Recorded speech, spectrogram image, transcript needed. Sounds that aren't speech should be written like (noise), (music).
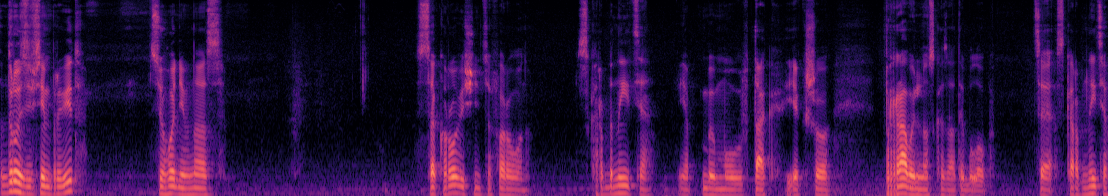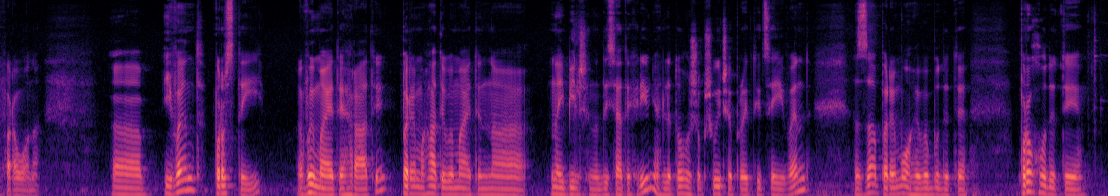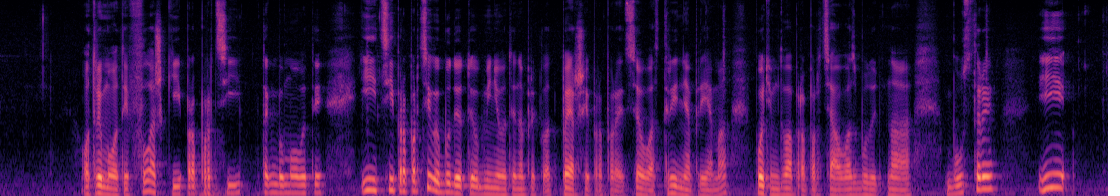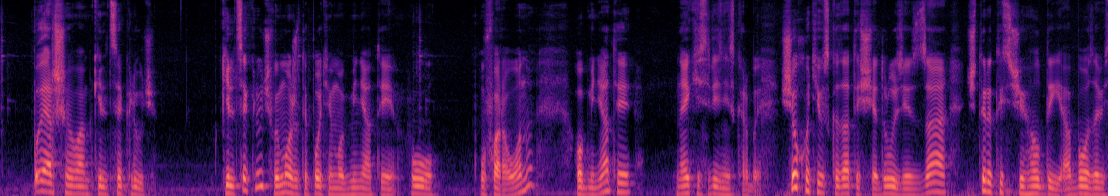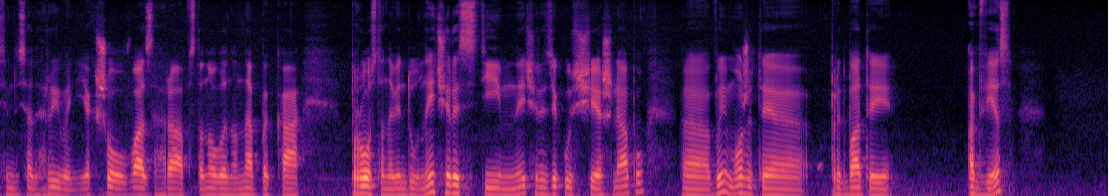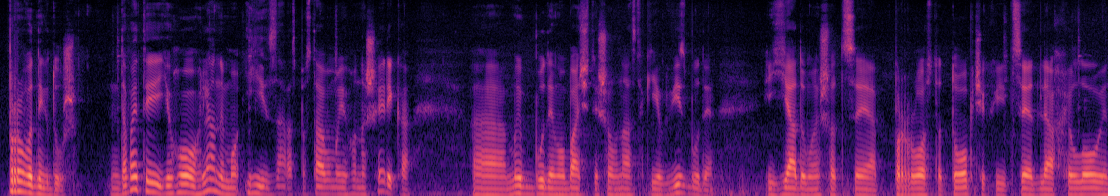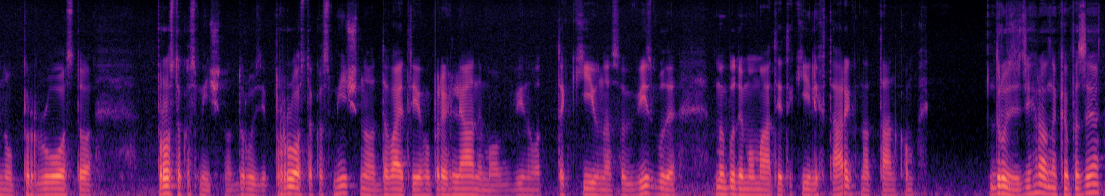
Друзі, всім привіт! Сьогодні в нас сокровищниця фараона. Скарбниця, я би мовив так, якщо правильно сказати було б. Це скарбниця фараона. Е, івент простий. Ви маєте грати. Перемагати ви маєте на найбільше на 10 рівнях для того, щоб швидше пройти цей івент. За перемоги ви будете проходити отримувати флажки, пропорції, так би мовити. І ці пропорції ви будете обмінювати, наприклад, перший прапорець це у вас 3 дня прямо, потім два прапорця у вас будуть на бустери. І перше вам кільце ключ. Кільце ключ ви можете потім обміняти у, у фараона, обміняти на якісь різні скарби. Що хотів сказати ще, друзі, за 4000 голди або за 80 гривень, якщо у вас гра встановлена на ПК просто на Вінду, не через Steam, не через якусь ще шляпу, е, ви можете придбати обвес проводних душ. Давайте його оглянемо і зараз поставимо його на шеріка. Е, Ми будемо бачити, що в нас такий обвіз буде. Я думаю, що це просто топчик, і це для Хеллоуіну просто, просто космічно, друзі. Просто космічно. Давайте його переглянемо. Він от такий у нас обвіз буде. Ми будемо мати такий ліхтарик над танком. Друзі, зіграв на КПЗ е,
